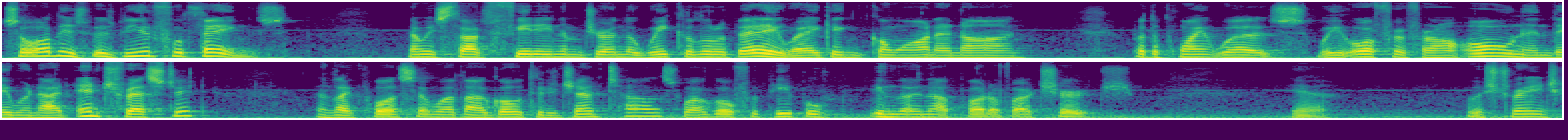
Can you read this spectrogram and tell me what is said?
So all these beautiful things. Then we started feeding them during the week a little bit. Anyway, I can go on and on. But the point was, we offered for our own, and they were not interested. And like Paul said, well, I'll go to the Gentiles. Well, I'll go for people, even though they're not part of our church. Yeah. It was strange.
